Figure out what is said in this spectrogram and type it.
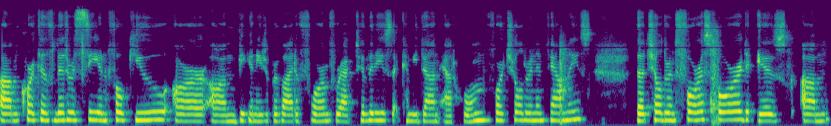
Um, Cortes Literacy and Folk U are um, beginning to provide a forum for activities that can be done at home for children and families. The Children's Forest Board is um,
